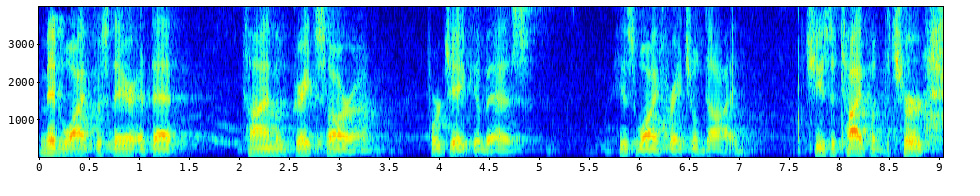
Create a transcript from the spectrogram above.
midwife was there at that time of great sorrow for Jacob as his wife Rachel died. She's a type of the church,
